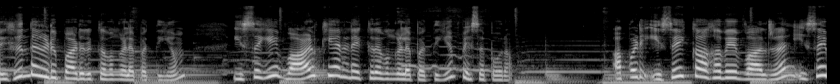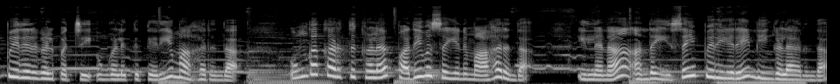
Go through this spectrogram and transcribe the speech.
மிகுந்த ஈடுபாடு இருக்கவங்களை பத்தியும் இசையை வாழ்க்கையா நினைக்கிறவங்களை பத்தியும் பேச போறோம். அப்படி இசைக்காகவே வாழ்ற இசைப்பீரர்கள் பற்றி உங்களுக்கு தெரியுமாக இருந்தா உங்க கருத்துக்களை பதிவு செய்யணுமாக இருந்தா இல்லைனா அந்த இசைப்பிரியரே நீங்களாக இருந்தா.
